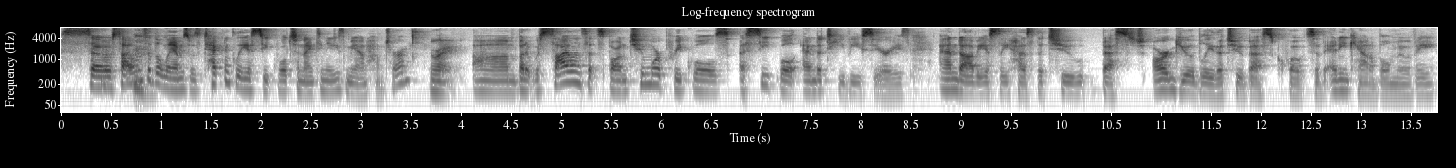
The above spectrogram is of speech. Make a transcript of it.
So, Silence of the Lambs was technically a sequel to 1980's Manhunter. Right. Um, but it was Silence that spawned two more prequels, a sequel, and a TV series, and obviously has the two best, arguably the two best quotes of any cannibal movie.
